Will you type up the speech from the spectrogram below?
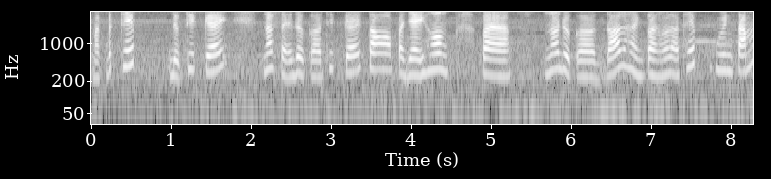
mặt bích thép được thiết kế. Nó sẽ được ờ, thiết kế to và dày hơn và nó được đó là hoàn toàn đó là thép nguyên tấm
